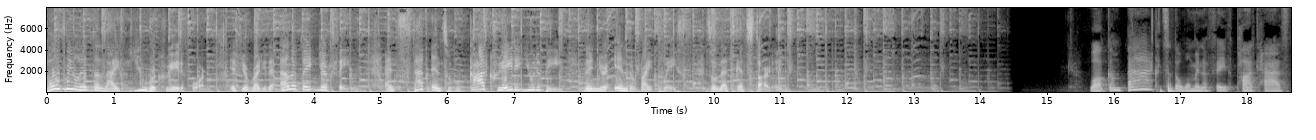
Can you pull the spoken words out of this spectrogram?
boldly live the life you were created for. If you're ready to elevate your faith and step into who God created you to be, then you're in the right place. So let's get started. Welcome back to the Woman of Faith podcast.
